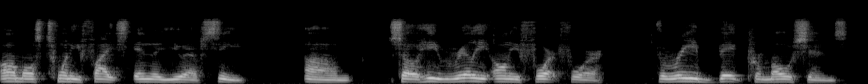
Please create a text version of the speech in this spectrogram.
almost 20 fights in the UFC. Um, so he really only fought for three big promotions.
